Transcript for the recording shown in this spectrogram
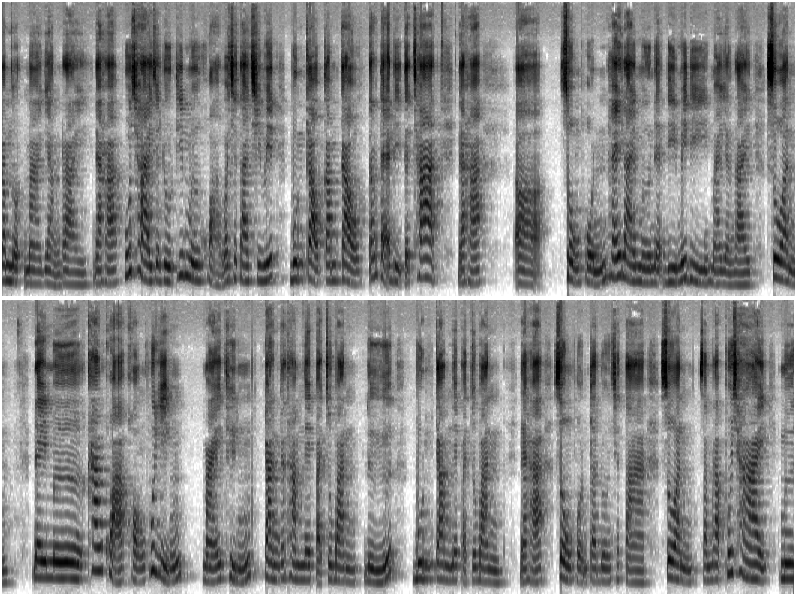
กำหนดมาอย่างไรนะคะ ผู้ชายจะดูที่มือขวาว่าชตาชีวิต บุญเก่ากรรมเก่า ตั้งแต่อดีตชาตินะคะส่งผลให้ลายมือเนี่ยดีไม่ดีมาอย่างไร ส่วนในมือข้างขวาของผู้หญิง หมายถึงการกระทำในปัจจุบัน หรือบุญกรรมในปัจจุบันนะคะ ส่งผลต่อดวงชะตา ส่วนสำหรับผู้ชายมือ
